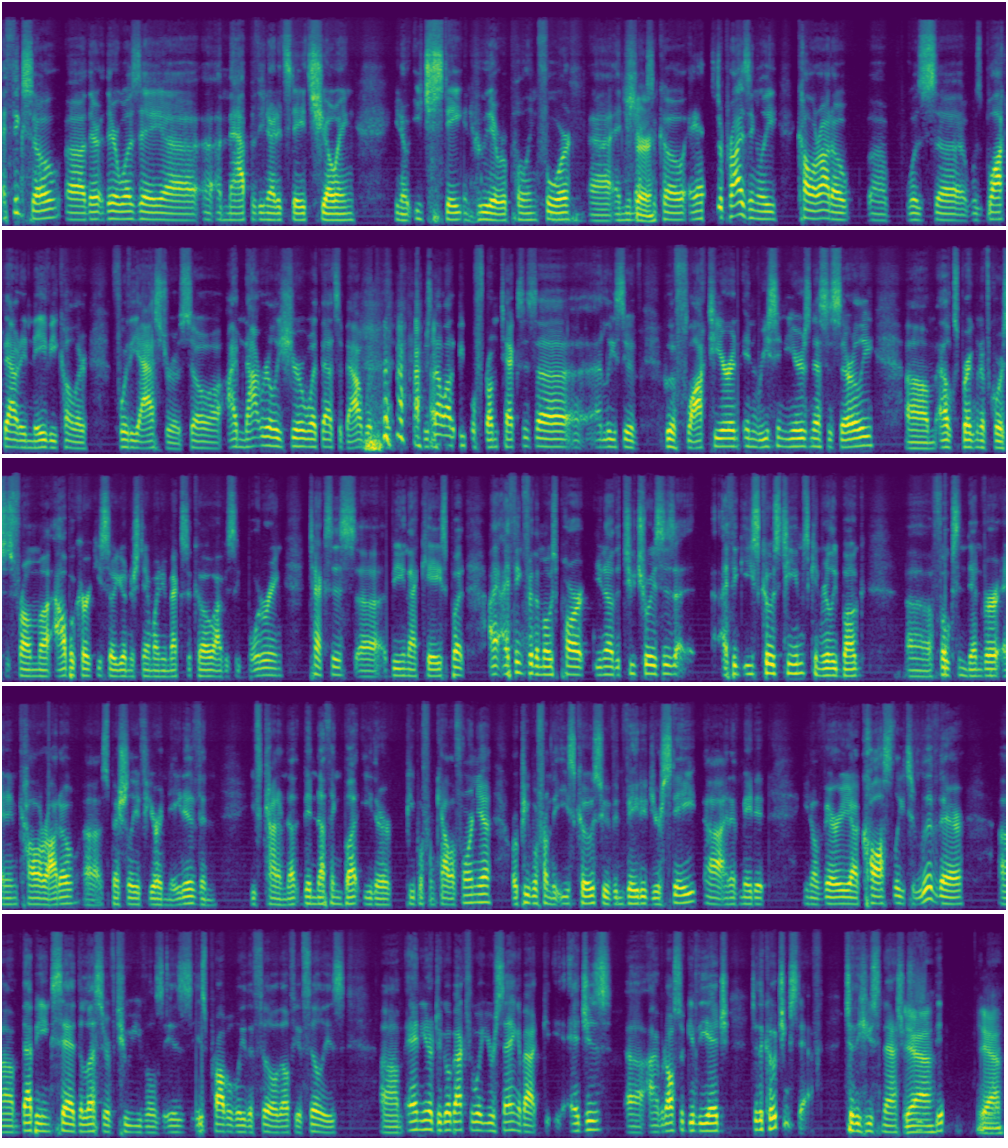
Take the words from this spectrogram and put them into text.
I think so. Uh, there there was a uh, a map of the United States showing you know each state and who they were pulling for, uh, and New sure. Mexico, and surprisingly, Colorado uh, was uh, was blocked out in navy color for the Astros. So uh, I'm not really sure what that's about. But there's not a lot of people from Texas, uh, at least who have who have flocked here in, in recent years necessarily. Um, Alex Bregman, of course, is from uh, Albuquerque, so you understand why New Mexico, obviously bordering Texas, uh, being that case. But I, I think for the most part, you know, the two choices I think East Coast teams can really bug uh, folks in Denver and in Colorado, uh, especially if you're a native and you've kind of no- been nothing but either people from California or people from the East Coast who have invaded your state uh, and have made it, you know, very uh, costly to live there. Um, that being said, the lesser of two evils is is probably the Philadelphia Phillies. Um, and you know, to go back to what you were saying about edges, uh, I would also give the edge to the coaching staff, to the Houston Astros. Yeah, yeah.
